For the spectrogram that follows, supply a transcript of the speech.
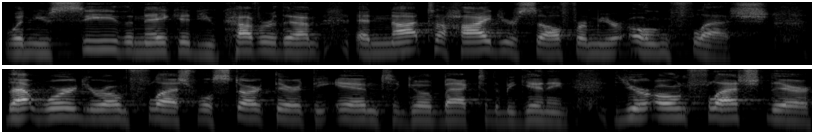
When you see the naked, you cover them, and not to hide yourself from your own flesh. That word, your own flesh, will start there at the end to go back to the beginning. Your own flesh there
